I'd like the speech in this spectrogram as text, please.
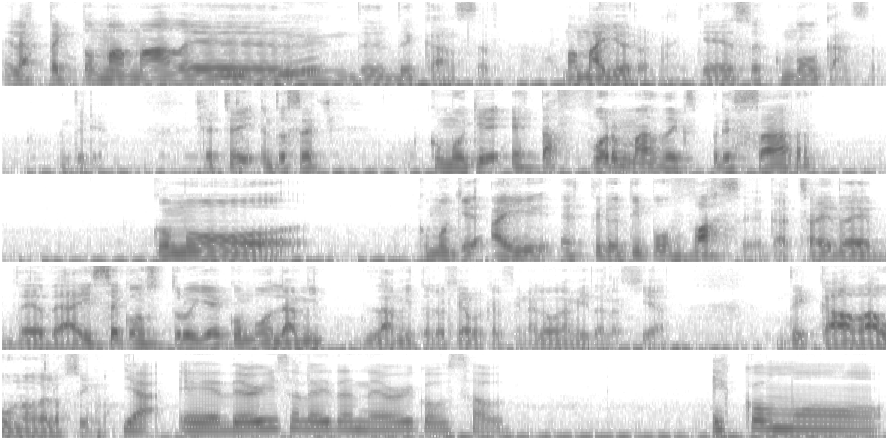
El aspecto mamá de, de, cáncer. Mamá llorona, que eso es como cáncer, en teoría. ¿Cachai? Entonces, como que estas formas de expresar, como como que hay estereotipos base, ¿cachai? Desde ahí se construye como la, la mitología, porque al final es una mitología de cada uno de los signos. Ya, eh, There is a light that never goes out. Es como.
